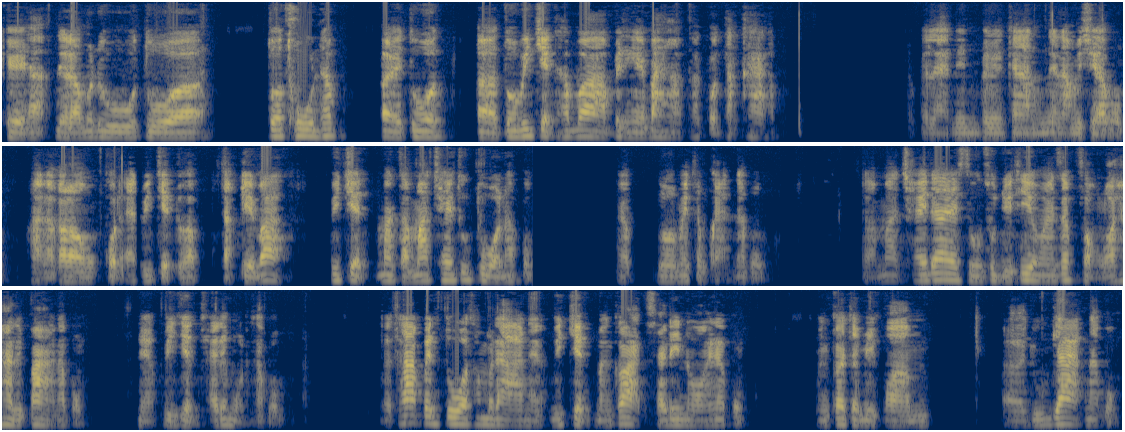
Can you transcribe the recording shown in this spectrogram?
โอเคฮะเดี๋ยวเรามาดูตัวตัวทูลครับเอ่อตัวเอ่อตัววิดเจ็ตครับว่าเป็นยังไงบ้างครับถ้ากดตั้งค่าครับเป็นไรนี่เป็นการแนะนำไม่เฉยครับผมอ่าแล้วก็ลองกดแอดวิดเจ็ตดูครับสังเกตว่าวิดเจ็ตมันสามารถใช้ทุกตัวนะครับผมนะครับโดยไม่จำกัดนะครับผม สามารถใช้ได้สูงสุดอยู่ที่ประมาณสักสองร้อยห้าสิบห้านะครับผมเนี่ยวิดเจ็ตใช้ได้หมดครับผม แต่ถ้าเป็นตัวธรรมดาเนี่ยวิดเจ็ตมันก็อาจจะใช้ได้น้อยนะครับผม มันก็จะมีความเอ่อยุ่งยากนะครับผม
